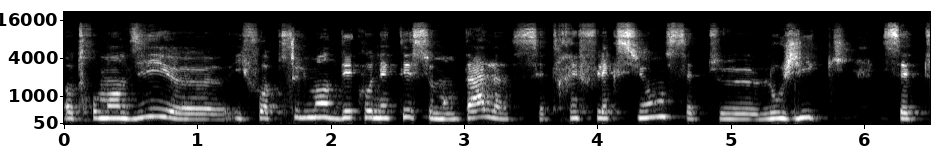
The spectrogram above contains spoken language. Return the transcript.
Autrement dit, il faut absolument déconnecter ce mental, cette réflexion, cette logique, cette,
